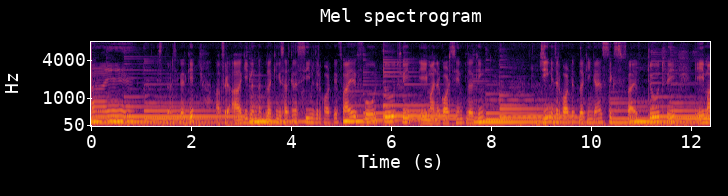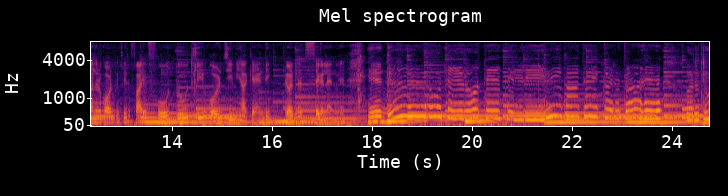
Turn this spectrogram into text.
आए। इस तरह से करके अब फिर आगे के प्लकिंग के साथ करना। सी मेजर कॉर्ड पे five four two three A minor chord same plucking G major chord पे प्लकिंग करना। Six five two three A minor chord पे फिर फाइव फोर टू थ्री और जी में आके एंडिंग कर देना सेकंड लाइन में। ये दिल रोते रोते तेरी बातें करता है, पर तू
